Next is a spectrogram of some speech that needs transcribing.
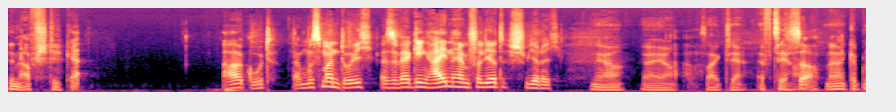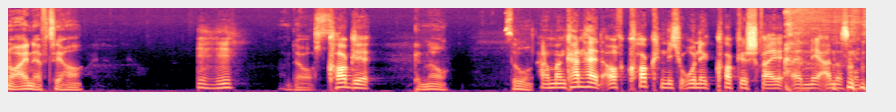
den Abstieg. Ja. Ah, gut. Da muss man durch. Also wer gegen Heidenheim verliert, schwierig. Ja, ja, ja. Sagt ja. FCH. So. Ne? Gibt nur einen FCH. Mhm. Der Ost. Kogge. Genau. So. Aber man kann halt auch Kock nicht ohne Kocke schreiben. Äh, nee, andersrum.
